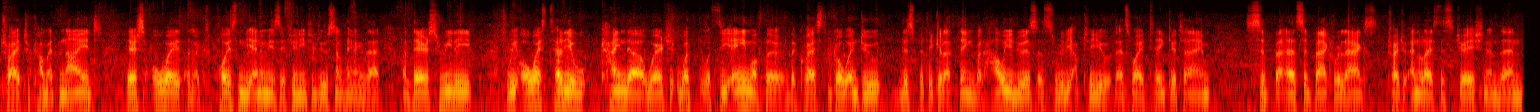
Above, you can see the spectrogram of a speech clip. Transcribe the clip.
try to come at night. There's always like poison the enemies if you need to do something like that. But there's really we always tell you kinda where to, what what's the aim of the, the quest. Go and do this particular thing, but how you do this is really up to you. That's why take your time, sit ba- uh, sit back, relax, try to analyze the situation, and then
